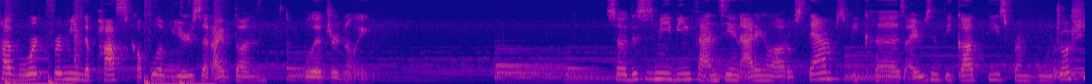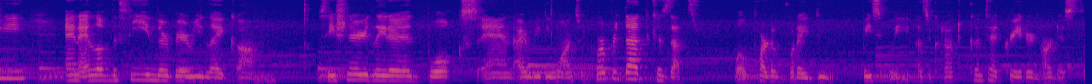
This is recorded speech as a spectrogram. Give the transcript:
have worked for me in the past couple of years that I've done bullet journaling. So this is me being fancy and adding a lot of stamps because I recently got these from Bungu Joshi and I love the theme. They're very like um, stationery related books and I really want to incorporate that because that's well part of what I do basically as a content creator and artist.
